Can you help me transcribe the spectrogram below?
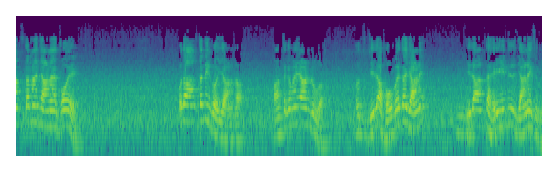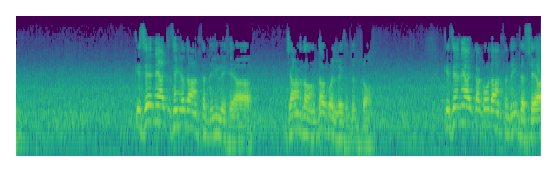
ਅੰਤ ਨਾ ਜਾਣਾ ਕੋਏ। ਉਹਦਾ ਅੰਤ ਨਹੀਂ ਕੋਈ ਜਾਣਦਾ। ਅੰਤ ਕਿਵੇਂ ਜਾਣ ਲੂਗਾ ਜਿਹਦਾ ਹੋਵੇ ਤਾਂ ਜਾਣੇ। ਜਿਹਦਾ ਅੰਤ ਹੈ ਹੀ ਨਹੀਂ ਜਾਣੇ ਕਿਵੇਂ? ਕਿਸੇ ਨੇ ਅੱਜ ਤਾਈਂ ਉਹਦਾ ਅੰਤ ਨਹੀਂ ਲਿਖਿਆ ਜਾਣਦਾ ਹੁੰਦਾ ਕੋਈ ਲਿਖ ਦਿੰਦਾ ਕਿਸੇ ਨੇ ਅੱਜ ਤੱਕ ਉਹਦਾ ਅੰਤ ਨਹੀਂ ਦੱਸਿਆ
